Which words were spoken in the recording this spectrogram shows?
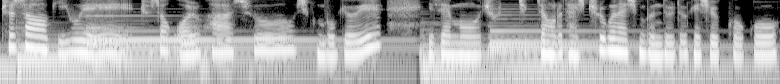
추석 이후에 추석 월, 화, 수, 지금 목요일 이제 뭐 주- 직장으로 다시 출근하신 분들도 계실 거고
